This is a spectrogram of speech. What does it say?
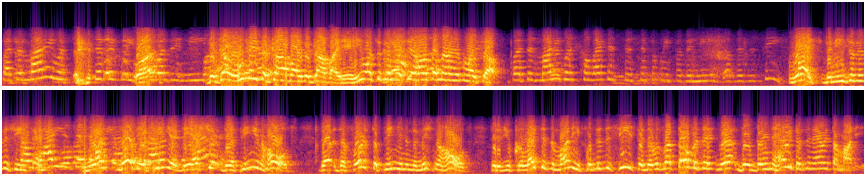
But the money was specifically for the needs. The Gabai, who made the Gabai the Gabai here? He wants to build Yeah. matzeva. I want the money for myself. But the money was collected specifically for the needs of the deceased. Right, the needs of the deceased. So and why do you say that what, the no, the opinion, the extra, the opinion holds. The, the first opinion in the Mishnah holds that if you collected the money for the deceased and there was left over, the, the, the inheritors inherit the money.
